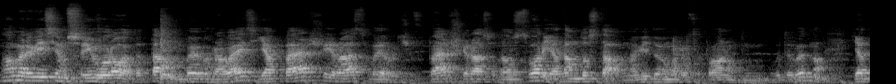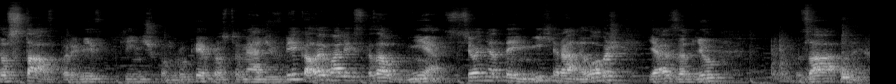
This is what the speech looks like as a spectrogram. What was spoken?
Номер 8 Номер 8 свої ворота. Там бив гравець. Я перший раз виручив. Перший раз удав створ, я там достав. На відео може це погано буде видно. Я достав, перевів кінчиком руки просто м'яч в бік, але Валік сказав: ні, сьогодні ти ніхіра не ловиш, я заб'ю за них.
